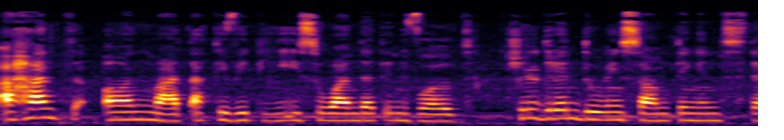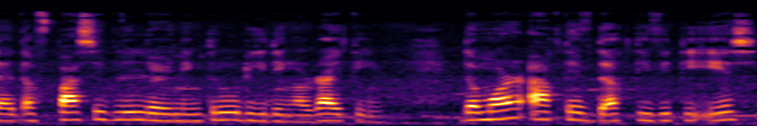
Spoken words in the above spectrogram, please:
A hands-on math activity is one that involves children doing something instead of passively learning through reading or writing. The more active the activity is,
